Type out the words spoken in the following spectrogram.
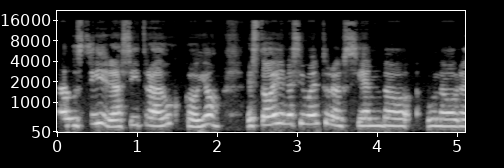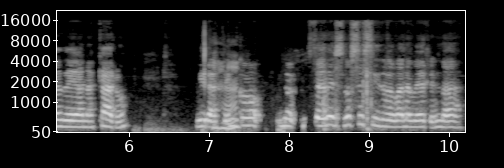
traducir, así traduzco yo. Estoy en ese momento traduciendo una obra de Ana Caro. Mira, tengo, ustedes no sé si lo van a ver en la,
